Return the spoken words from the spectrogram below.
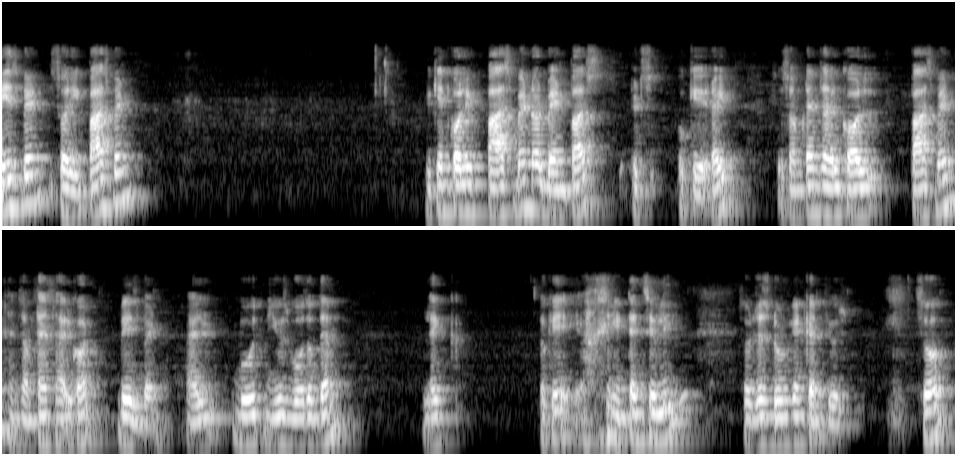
baseband sorry passband we can call it pass band or band pass. It's okay right? So sometimes I will call pass band and sometimes I will call base band I'll both use both of them like okay intensively. So just don't get confused. So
